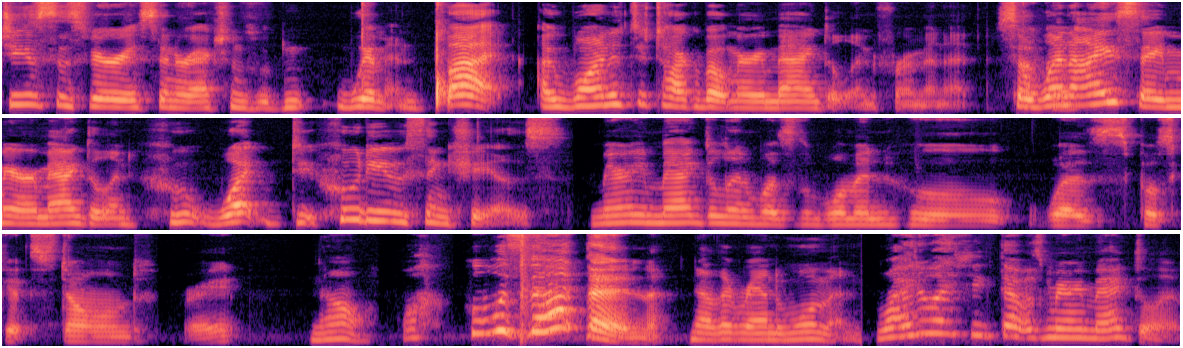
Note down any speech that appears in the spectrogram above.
Jesus' various interactions with m- women. But I wanted to talk about Mary Magdalene for a minute. So when I say Mary Magdalene, who what do, who do you think she is? Mary Magdalene was the woman who was supposed to get stoned, right? No, Well, who was that then? another random woman. Why do I think that was Mary Magdalene?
